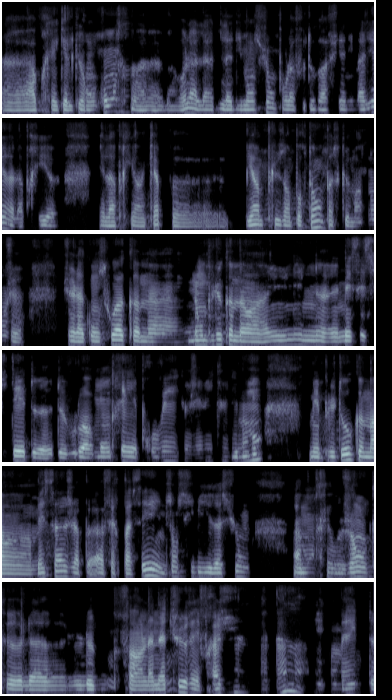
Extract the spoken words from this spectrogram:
après quelques rencontres, ben voilà, la, la, dimension pour la photographie animalière, elle a pris, elle a pris un cap bien plus important parce que maintenant je je la conçois comme non plus comme une, nécessité de, vouloir montrer et prouver que j'ai vécu des moments, mais plutôt comme un message à, faire passer, une sensibilisation à montrer aux gens que la, le, enfin, la nature est fragile et et qu'on mérite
